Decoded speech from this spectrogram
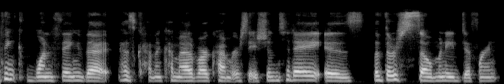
I think one thing that has kind of come out of our conversation today is that there's so many different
